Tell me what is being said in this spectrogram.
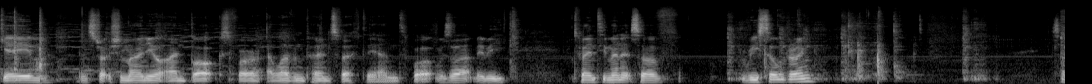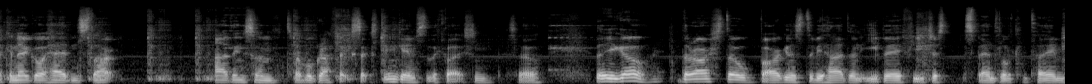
game, instruction manual and box for £11.50 and what was that, maybe 20 minutes of resoldering. So I can now go ahead and start adding some TurboGrafx 16 games to the collection. So there you go. There are still bargains to be had on eBay if you just spend a little time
